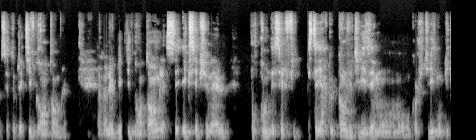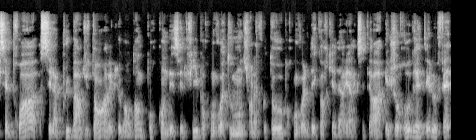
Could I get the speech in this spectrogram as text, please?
cet objectif grand angle. Mhm. L'objectif grand angle, c'est exceptionnel pour prendre des selfies. C'est-à-dire que quand j'utilisais mon, quand j'utilise mon Pixel 3, c'est la plupart du temps avec le grand angle pour prendre des selfies, pour qu'on voit tout le monde sur la photo, pour qu'on voit le décor qu'il y a derrière, etc. Et je regrettais le fait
